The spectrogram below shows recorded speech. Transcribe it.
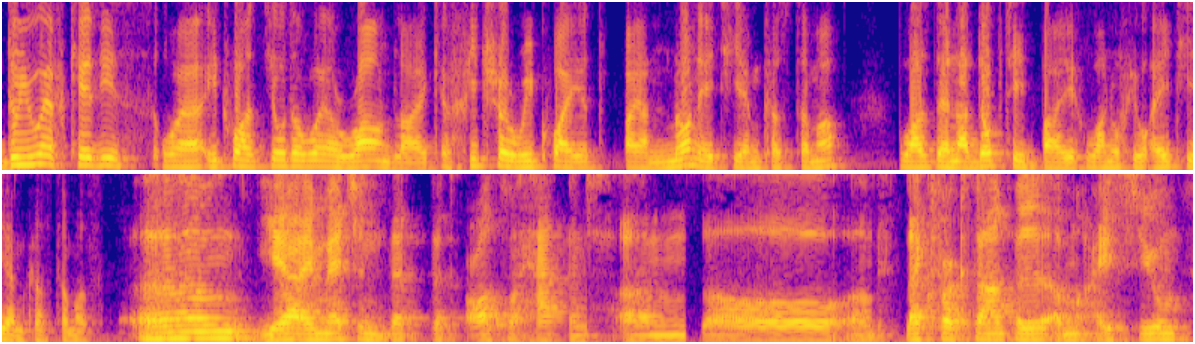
do you have cases where it was the other way around, like a feature required by a non-ATM customer was then adopted by one of your ATM customers? Um, yeah, I imagine that that also happened. Um, so, um, like for example, um, I assume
